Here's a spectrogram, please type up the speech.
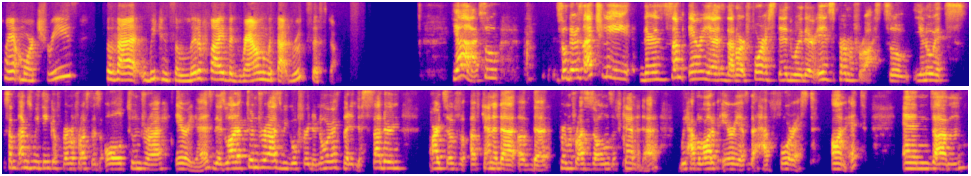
plant more trees so that we can solidify the ground with that root system? Yeah, so so there's actually there's some areas that are forested where there is permafrost. So you know it's sometimes we think of permafrost as all tundra areas. There's a lot of tundra as we go further north, but in the southern parts of, of Canada, of the permafrost zones of Canada, we have a lot of areas that have forest on it. And um,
